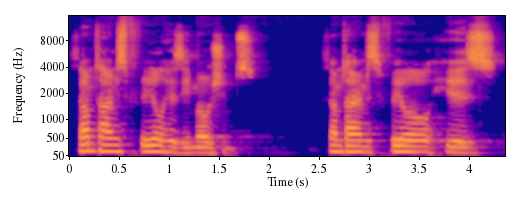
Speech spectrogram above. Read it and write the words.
sometimes feel his emotions, sometimes feel his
